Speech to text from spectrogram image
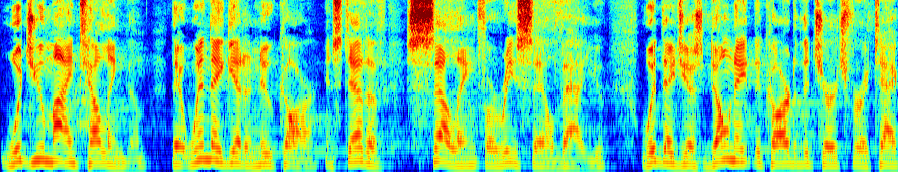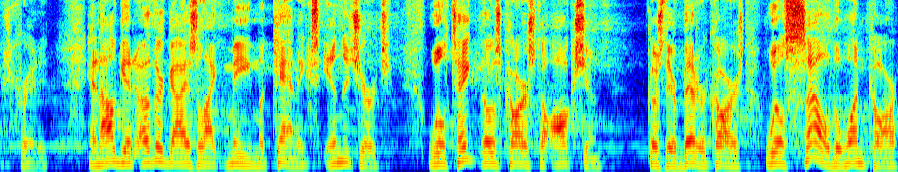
Would you mind telling them that when they get a new car, instead of selling for resale value, would they just donate the car to the church for a tax credit? And I'll get other guys like me, mechanics in the church. We'll take those cars to auction because they're better cars. We'll sell the one car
